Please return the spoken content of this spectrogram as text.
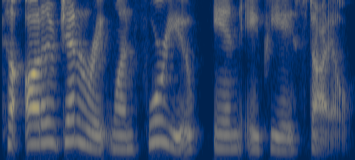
to auto-generate one for you in APA style.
